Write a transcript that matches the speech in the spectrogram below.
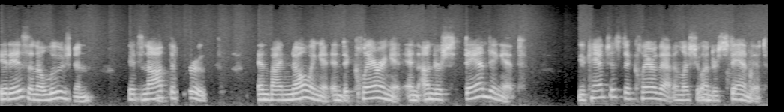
It is an illusion. It's not the truth. And by knowing it and declaring it and understanding it, you can't just declare that unless you understand it.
